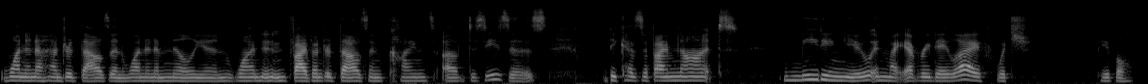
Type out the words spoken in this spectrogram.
one in a hundred thousand, one in a million, one in 500,000 kinds of diseases. Because if I'm not meeting you in my everyday life, which people,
